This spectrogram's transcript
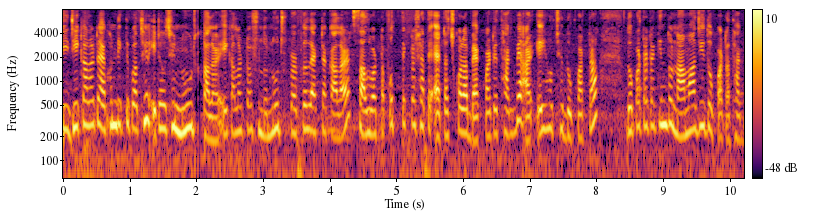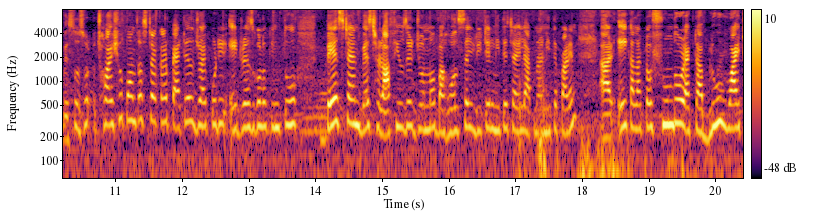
এই যে কালারটা এখন দেখতে পাচ্ছেন, এটা হচ্ছে নুড কালার এই কালারটাও সুন্দর। নুড পার্পল একটা কালার। সালোয়ারটা প্রত্যেকটার সাথে অ্যাটাচ করা ব্যাক পার্টে থাকবে। আর এই হচ্ছে দোপাট্টা। দোপাট্টাটা কিন্তু নামাজি দোপাট্টা থাকবে। সো ছয়শো পঞ্চাশ টাকার প্যাটেল জয়পুরির এই ড্রেসগুলো কিন্তু বেস্ট অ্যান্ড বেস্ট রাফ ইউজের জন্য বা হোলসেল রিটেল নিতে চাইলে আপনারা নিতে পারেন। আর এই কালারটাও সুন্দর একটা ব্লু হোয়াইট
